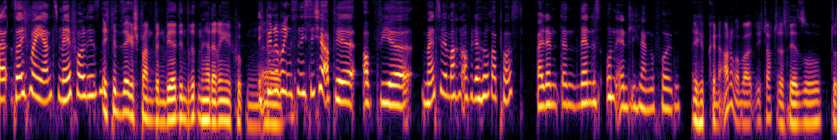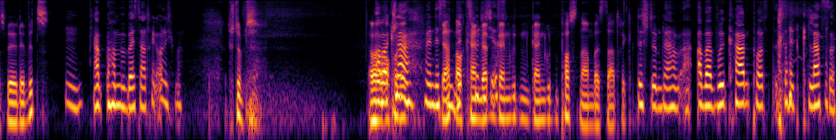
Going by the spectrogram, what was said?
Soll ich mal Jans Mail vorlesen? Ich bin sehr gespannt, wenn wir den dritten Herr der Ringe gucken. Ich bin äh, übrigens nicht sicher, ob wir, ob wir, meinst du, wir machen auch wieder Hörerpost? Weil dann, dann werden das unendlich lange Folgen. Ich habe keine Ahnung, aber ich dachte, das wäre so, das wäre der Witz. Hm. Hab, haben wir bei Star Trek auch nicht gemacht. Stimmt. Aber, auch klar, wir, wenn das wir ein hatten auch keinen, wir hatten keinen guten, keinen guten Postnamen bei Star Trek. Das stimmt, aber Vulkanpost ist halt klasse.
